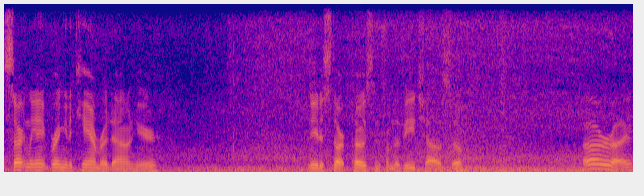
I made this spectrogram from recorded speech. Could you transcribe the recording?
Certainly ain't bringing a camera down here. Need to start posting from the beach house, though. So. Alright.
